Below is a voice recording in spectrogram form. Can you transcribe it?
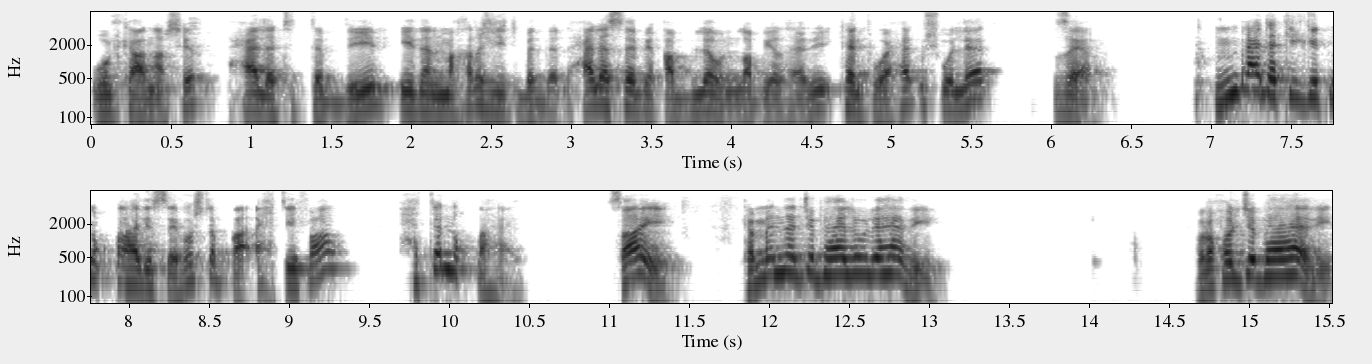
وال K نشيط حالة التبديل. إذا المخرج يتبدل. الحاله السابقة باللون الأبيض هذه. كانت واحد. واش ولات zéro. من بعد كي لقيت نقطة هذه صفر واش تبقى؟ احتفاظ حتى النقطة هذه. صاي كملنا الجبهة الأولى هذه؟ روحوا الجبهة هذه.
